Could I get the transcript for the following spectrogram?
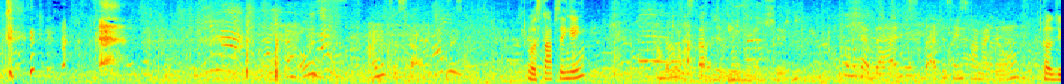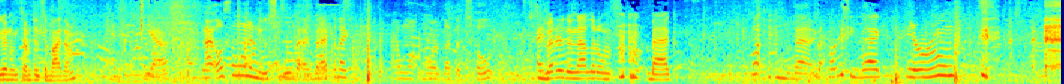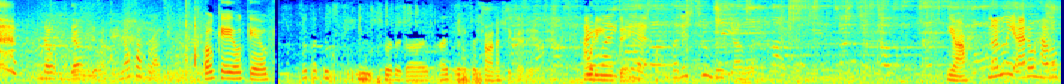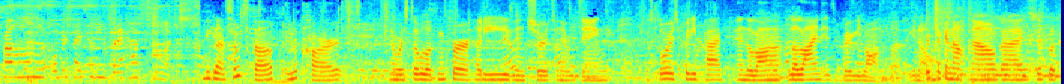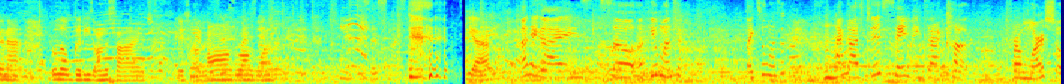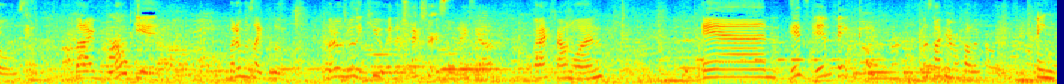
I'm always. I need to stop. well, stop singing. No, stop eating that shit. I look at bags, but at the same time, I don't. Because you're gonna be tempted to buy them. Yeah. I also want a new school bag, but I feel like I want more of like a tote. type Better than that little bag. What bag? That racy bag in your room. Don't, don't, it's okay. No paparazzi. Okay, okay, okay. Look at this cute sweater, guys. I think Tashana should get it. What I do you like think? It, but it's too big, y'all. Yeah. Normally, I don't have a problem with oversized hoodies, but I have too much. We got some stuff in the cart. And we're still looking for hoodies and shirts and everything. The store is pretty packed and the long the line is very long, but you know. We're checking out now, guys. Just looking at the little goodies on the side. There's a long, long one. I can't resist myself. Yeah. okay, guys. So a few months ago, like two months ago, mm-hmm. I got this same exact cup from Marshalls, but I broke it. But it was like blue. But it was really cute, and the texture is so nice, y'all. But I found one, and it's in pink. What's my favorite color, Colleen? Pink.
